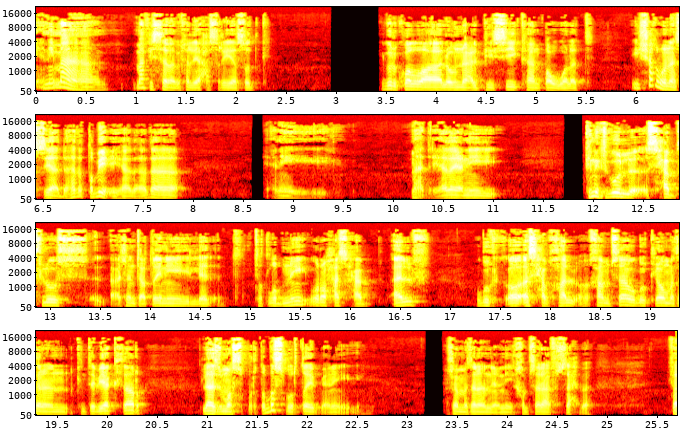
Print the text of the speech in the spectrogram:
يعني ما ما في سبب يخليها حصرية صدق. يقول لك والله لو على البي سي كان طولت. يشغلوا ناس زيادة هذا طبيعي هذا هذا يعني ما أدري هذا يعني كنك تقول اسحب فلوس عشان تعطيني اللي تطلبني وأروح اسحب ألف واقول لك اسحب خل... خمسة واقول لك لو مثلا كنت أبي أكثر لازم أصبر. طب أصبر طيب يعني عشان مثلا يعني 5000 السحبة. ف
